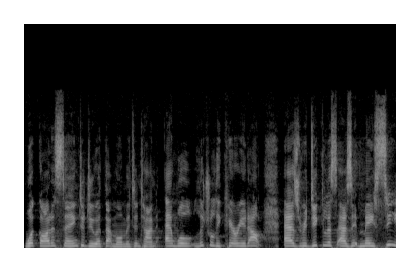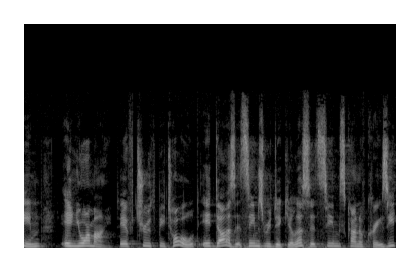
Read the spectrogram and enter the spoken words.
what God is saying to do at that moment in time and will literally carry it out. As ridiculous as it may seem in your mind. If truth be told, it does. It seems ridiculous. It seems kind of crazy.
